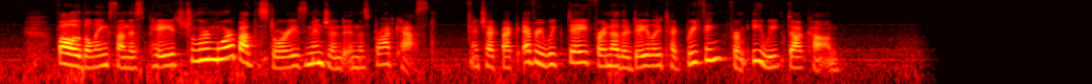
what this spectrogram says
Follow the links on this page to learn more about the stories mentioned in this broadcast and check back every weekday for another daily tech briefing from eweek.com.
